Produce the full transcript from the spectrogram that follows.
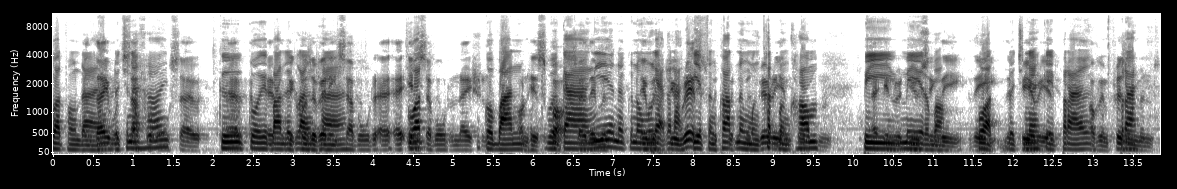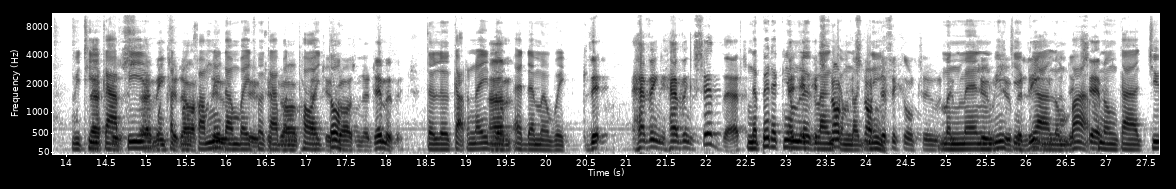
គាត់ផងដែរដូច្នេះហើយគឺគាត់បានលើកឡើងថាគាត់ក៏បានធ្វើការងារនៅក្នុងលក្ខណៈជាសង្កត់និងបង្ខិតបង្ខំ ពីមេរបស់គាត់ដូច្នេះគេប្រើប្រាស់វិធីការពារបង្ខិតបង្ខំនេះដើម្បីធ្វើការបន្ថយទោសទៅលើករណីលោក Adamovic having having said that នៅពេលដែលខ្ញុំលើកឡើងចំណុចនេះមិនមែនវាជាការលំបាកក្នុងការជឿ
